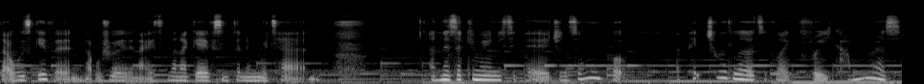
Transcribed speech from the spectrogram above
that I was given that was really nice, and then I gave something in return. And there's a community page, and someone put a picture with loads of like free cameras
